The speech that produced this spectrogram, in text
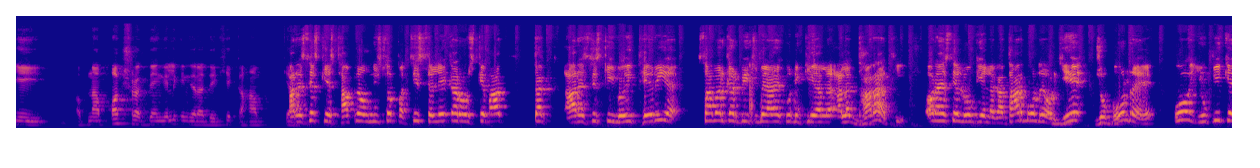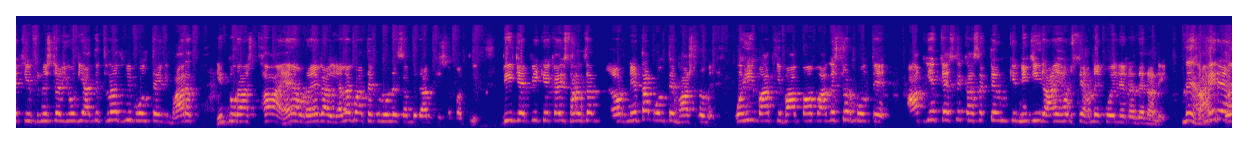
कि अपना पक्ष रख देंगे लेकिन जरा देखिए कहाँ आरएसएस की स्थापना 1925 से लेकर और उसके बाद तक आरएसएस की वही थेरी है। सावरकर बीच में आए उनकी अलग धारा थी। और ऐसे लोग ये लगातार बोल रहे हैं। और ये जो बोल रहे हैं वो यूपी के चीफ मिनिस्टर योगी आदित्यनाथ भी बोलते हैं कि भारत हिंदू राष्ट्र था है और रहेगा। ये अलग बात है कि उन्होंने संविधान की शपथ ली। बीजेपी के कई सांसद और नेता बोलते हैं भाषणों में। वही बात के बाप बाप बागेश्वर बोलते हैं। आप ये कैसे कह सकते हैं उनकी निजी राय है उससे हमें कोई लेना देना नहीं। ज़ाहिर है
